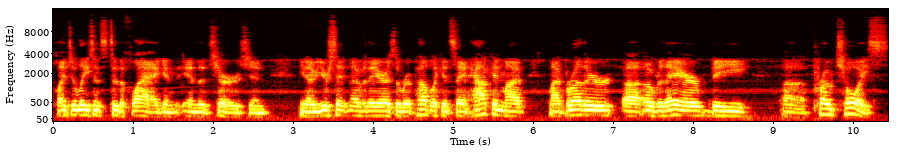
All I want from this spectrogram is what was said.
pledge allegiance to the flag in, in the church. And, you know, you're sitting over there as a Republican saying, how can my, my brother, uh, over there be, uh, pro-choice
